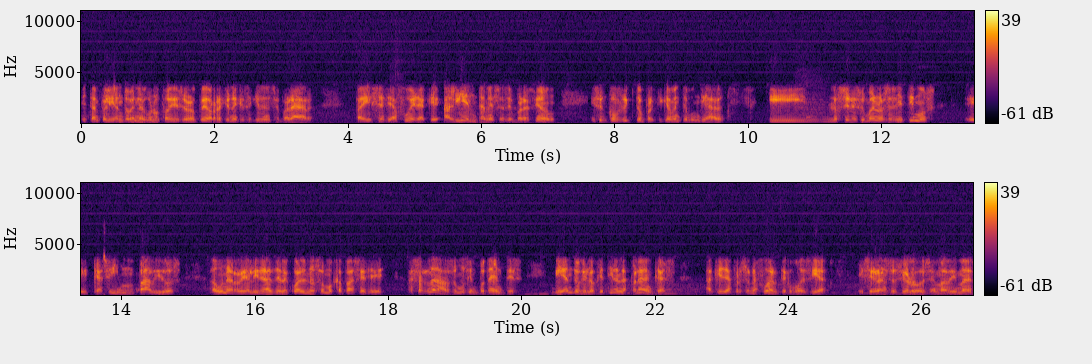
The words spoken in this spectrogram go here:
están peleando en algunos países europeos regiones que se quieren separar, países de afuera que alientan esa separación. Es un conflicto prácticamente mundial y los seres humanos asistimos eh, casi impávidos a una realidad de la cual no somos capaces de hacer nada, somos impotentes, viendo que los que tienen las palancas, aquellas personas fuertes, como decía ese gran sociólogo llamado Imás,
